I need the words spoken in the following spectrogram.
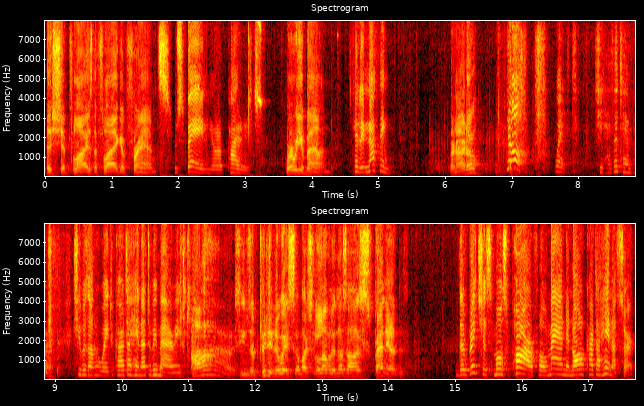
This ship flies the flag of France. To Spain, you're a pirate. Where were you bound? Tell him nothing. Bernardo? No! Wait. She has a temper. She was on her way to Cartagena to be married. Ah, seems a pity to waste so much loveliness on a Spaniard. The richest, most powerful man in all Cartagena, sir.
